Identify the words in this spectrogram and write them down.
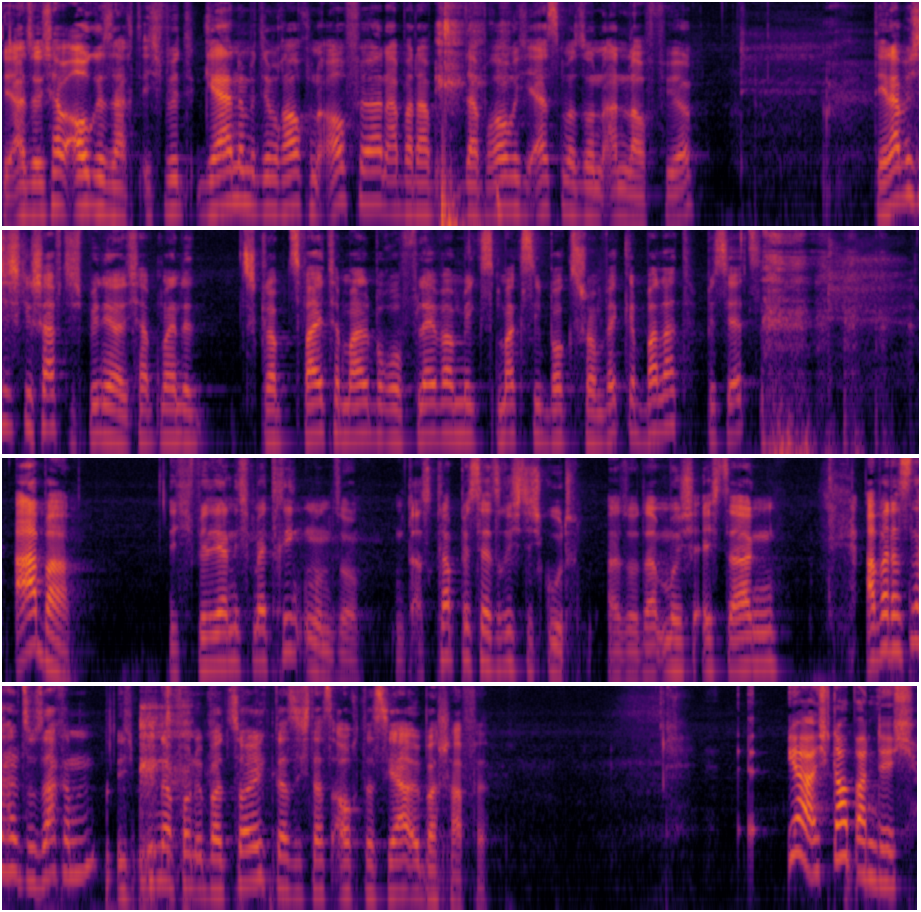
Ja, Also ich habe auch gesagt, ich würde gerne mit dem Rauchen aufhören, aber da, da brauche ich erstmal so einen Anlauf für. Den habe ich nicht geschafft. Ich bin ja, ich habe meine, ich glaube, zweite Marlboro Flavor Mix Maxi Box schon weggeballert bis jetzt. Aber ich will ja nicht mehr trinken und so. Und das klappt bis jetzt richtig gut. Also da muss ich echt sagen. Aber das sind halt so Sachen, ich bin davon überzeugt, dass ich das auch das Jahr über schaffe. Ja, ich glaube an dich.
